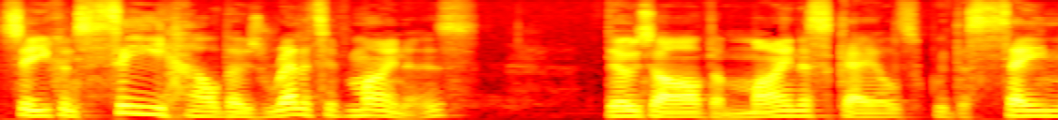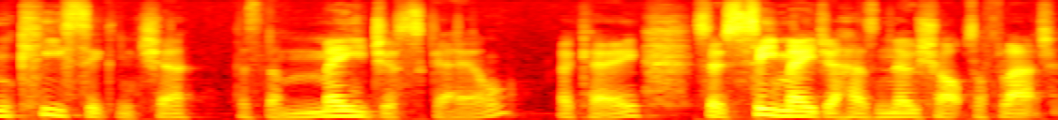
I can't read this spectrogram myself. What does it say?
So you can see how those relative minors, those are the minor scales with the same key signature as the major scale. Okay, so C major has no sharps or flats,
